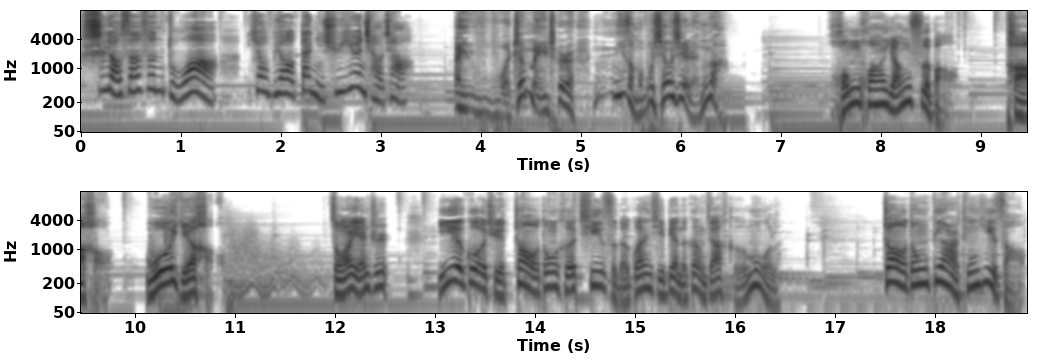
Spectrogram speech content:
是药三分毒啊！要不要带你去医院瞧瞧？哎，我真没吃，你怎么不相信人呢？红花杨四宝，他好，我也好。总而言之，一夜过去，赵东和妻子的关系变得更加和睦了。赵东第二天一早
